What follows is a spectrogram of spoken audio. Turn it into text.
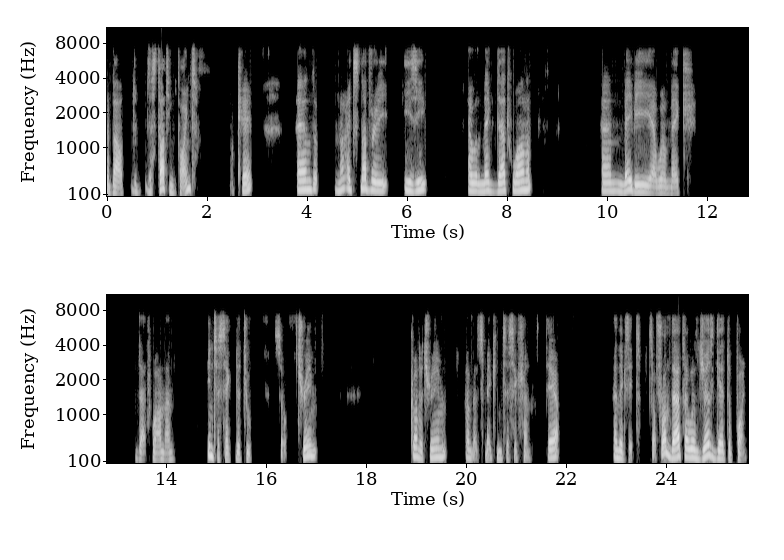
about the, the starting point. Okay. And no, it's not very easy. I will make that one and maybe I will make that one and intersect the two. So trim, corner trim, and let's make intersection there and exit. So from that, I will just get a point,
